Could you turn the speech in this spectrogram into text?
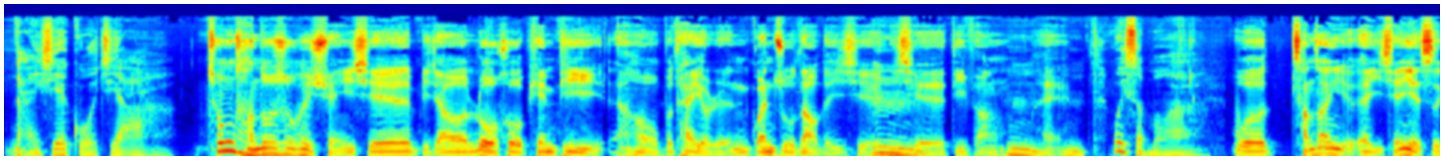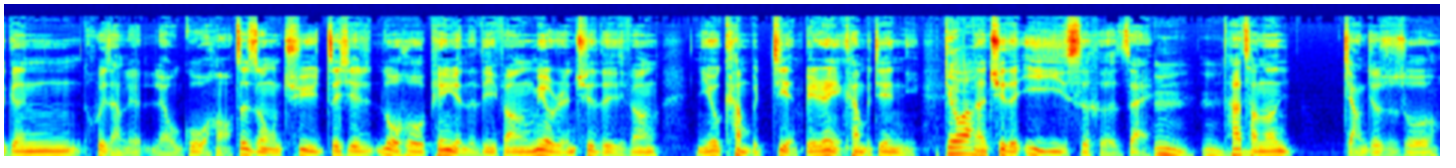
哪一些国家？通常都是会选一些比较落后偏僻，然后不太有人关注到的一些一些地方。嗯，哎，为什么啊？我常常呃以前也是跟会长聊聊过哈，这种去这些落后偏远的地方，没有人去的地方，你又看不见，别人也看不见你，对啊，那去的意义是何在？嗯嗯，他常常讲就是说，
